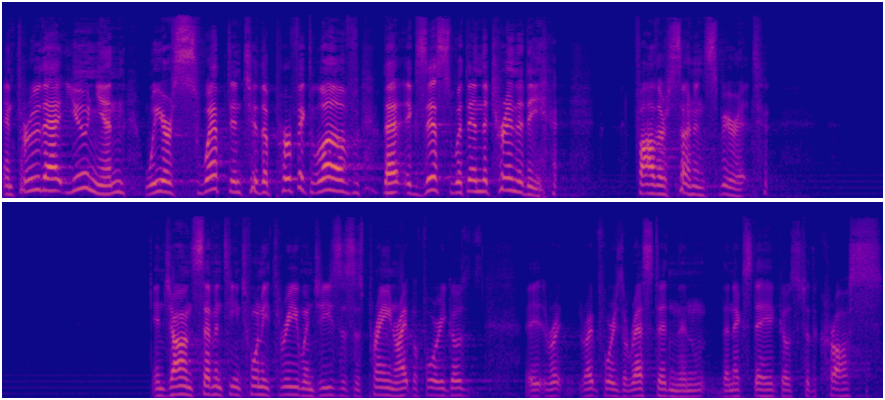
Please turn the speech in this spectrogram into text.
And through that union, we are swept into the perfect love that exists within the Trinity Father, Son, and Spirit. In John 17 23, when Jesus is praying right before he goes, eh, right, right before he's arrested, and then the next day it goes to the cross,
